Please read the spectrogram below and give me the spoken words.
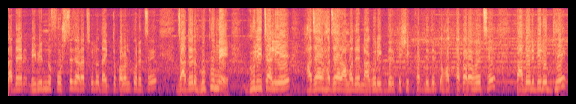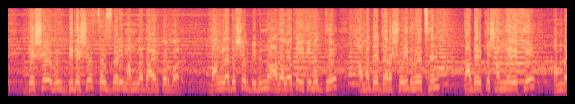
যাদের বিভিন্ন ফোর্সে যারা ছিল, দায়িত্ব পালন করেছে, যাদের হুকুমে গুলি চালিয়ে হাজার হাজার আমাদের নাগরিকদেরকে, শিক্ষার্থীদেরকে হত্যা করা হয়েছে, তাদের বিরুদ্ধে দেশে এবং বিদেশে ফৌজদারি মামলা দায়ের করবার। বাংলাদেশের বিভিন্ন আদালতে ইতিমধ্যে আমাদের যারা শহীদ হয়েছেন, তাদেরকে সামনে রেখে আমরা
